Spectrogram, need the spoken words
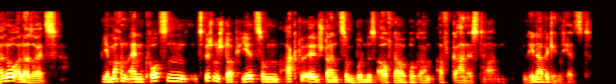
Hallo allerseits. Wir machen einen kurzen Zwischenstopp hier zum aktuellen Stand zum Bundesaufnahmeprogramm Afghanistan. Lena beginnt jetzt.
